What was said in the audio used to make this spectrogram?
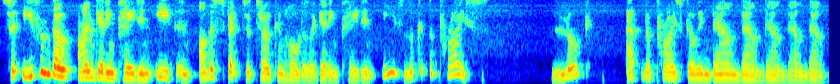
So even though I'm getting paid in ETH and other Spectre token holders are getting paid in ETH, look at the price. Look at the price going down, down, down, down, down.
